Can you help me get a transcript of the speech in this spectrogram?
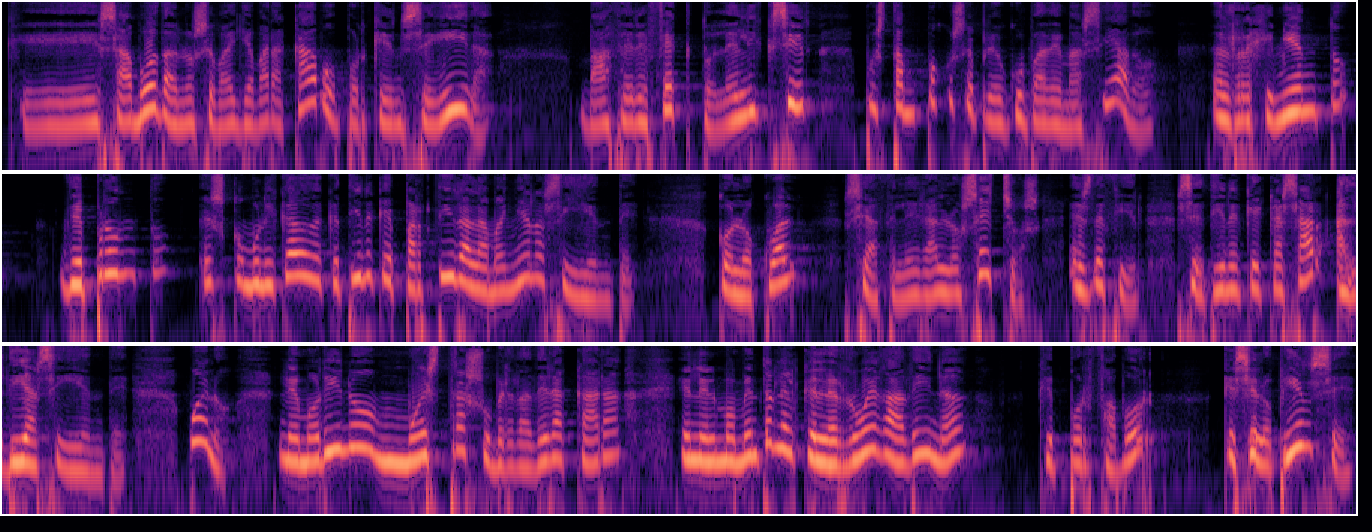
que esa boda no se va a llevar a cabo porque enseguida va a hacer efecto el elixir, pues tampoco se preocupa demasiado. El regimiento, de pronto, es comunicado de que tiene que partir a la mañana siguiente, con lo cual se aceleran los hechos, es decir, se tiene que casar al día siguiente. Bueno, Nemorino muestra su verdadera cara en el momento en el que le ruega a Dina que por favor que se lo piense,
